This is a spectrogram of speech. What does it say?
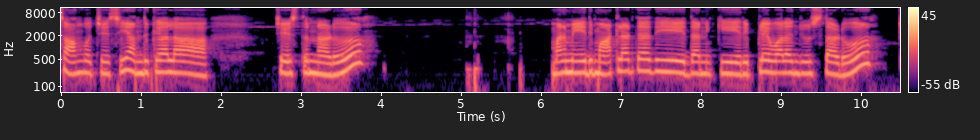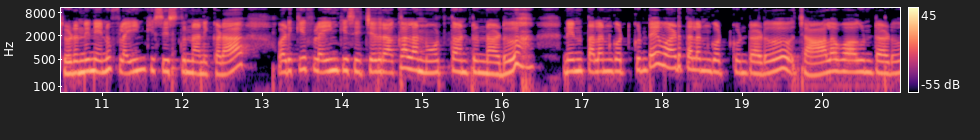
సాంగ్ వచ్చేసి. అందుకే అలా చేస్తున్నాడు. మనం ఏది మాట్లాడితే అది దానికి రిప్లై ఇవ్వాలని చూస్తాడు. చూడండి నేను ఫ్లయింగ్ కిస్ ఇస్తున్నాను ఇక్కడ. వాడికి ఫ్లయింగ్ కిస్ ఇచ్చేది రాక అలా నోట్తో అంటున్నాడు. నేను తలను కొట్టుకుంటే వాడు తలను కొట్టుకుంటాడు. చాలా బాగుంటాడు.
